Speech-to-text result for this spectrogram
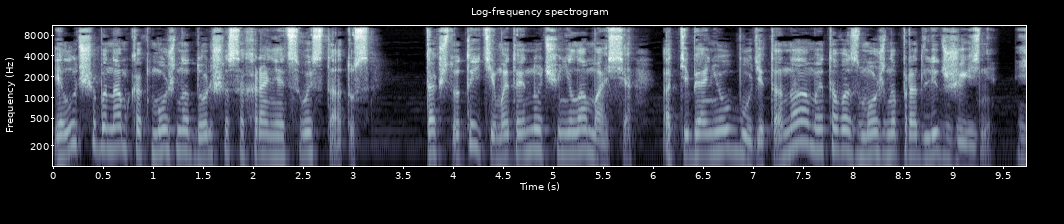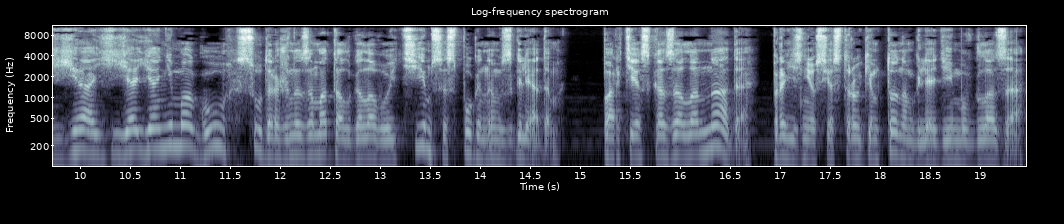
И лучше бы нам как можно дольше сохранять свой статус – так что ты, Тим, этой ночью не ломайся, от тебя не убудет, а нам это, возможно, продлит жизнь». «Я... я... я не могу», – судорожно замотал головой Тим с испуганным взглядом. «Партия сказала «надо», – произнес я строгим тоном, глядя ему в глаза.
